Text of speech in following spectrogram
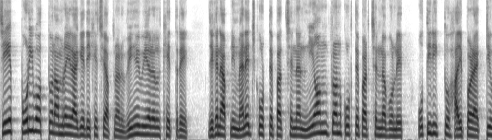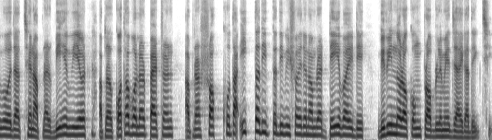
যে পরিবর্তন আমরা এর আগে দেখেছি আপনার বিহেভিয়ারাল ক্ষেত্রে, যেখানে আপনি ম্যানেজ করতে পারছেন না, নিয়ন্ত্রণ করতে পারছেন না বলে অতিরিক্ত হাইপার অ্যাক্টিভ হয়ে যাচ্ছেন আপনার বিহেভিয়ার আপনার কথা বলার প্যাটার্ন আপনার সক্ষতা ইত্যাদি ইত্যাদি বিষয়ে যেন আমরা ডে বাই ডে বিভিন্ন রকম প্রবলেমের জায়গা দেখছি।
